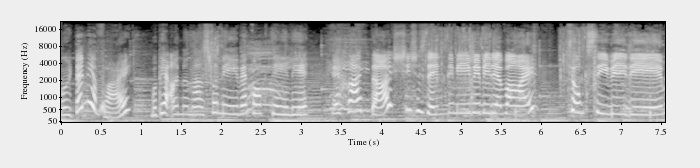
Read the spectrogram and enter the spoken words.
Burada ne var? Bu bir ananaslı meyve kokteyli. Ve hatta şiş üzerinde meyve bile var. Çok severim.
